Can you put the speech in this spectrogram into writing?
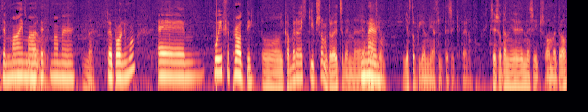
Τζεμάιμα, Τζεμάιμα. δεν θυμάμαι Ναι. το επώνυμο, ε, που ήρθε πρώτη. Το, η Καμπέρα έχει και υψόμετρο, έτσι δεν είναι, Ναι. Μάθιο; Γι' αυτό πηγαίνουν οι αθλητές εκεί πέρα. Ξέρεις, όταν είναι σε υψόμετρο,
